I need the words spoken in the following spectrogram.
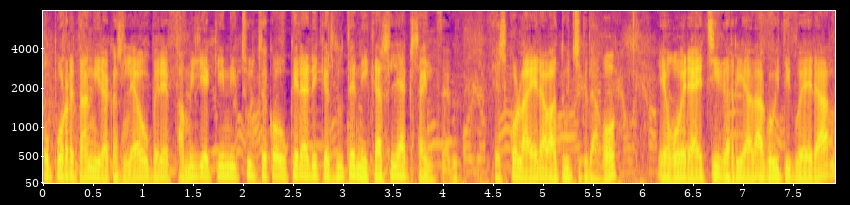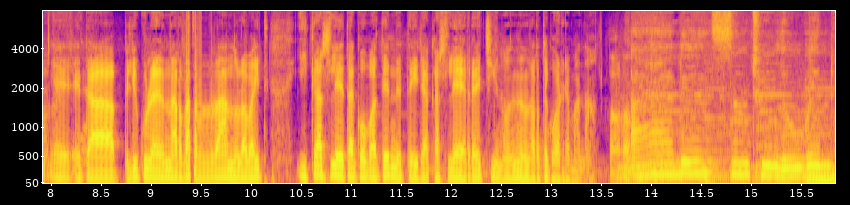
oporretan irakasle hau bere familiekin itzultzeko aukerarik ez duten ikasleak zaintzen. Eskola era bat dago, egoera etxigarria da goitik behera, e, eta pelikularen ardatza da nolabait ikasleetako baten eta irakasle erretxi nonen arteko harremana. I listen to the wind,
